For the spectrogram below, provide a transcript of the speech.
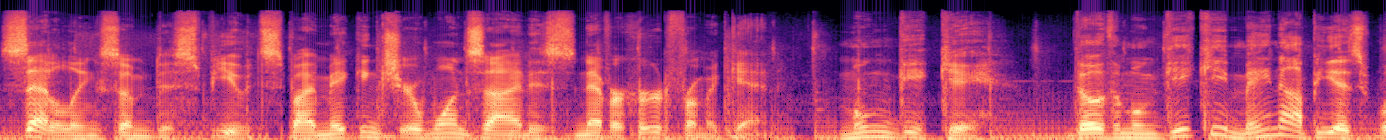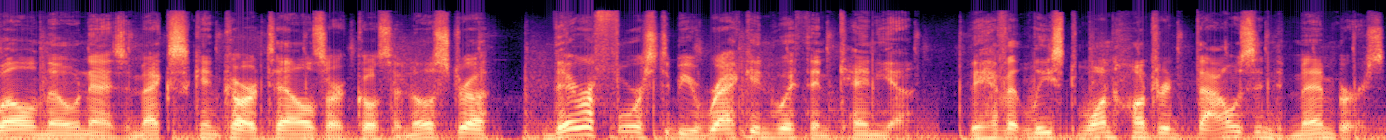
settling some disputes by making sure one side is never heard from again. Mungiki Though the Mungiki may not be as well known as Mexican cartels or Cosa Nostra, they're a force to be reckoned with in Kenya. They have at least 100,000 members,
